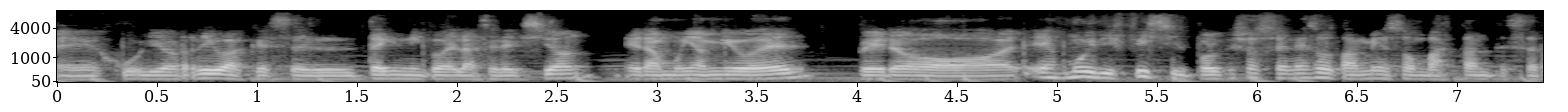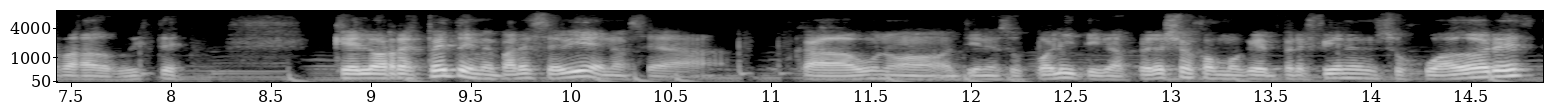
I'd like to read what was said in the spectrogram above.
eh, Julio Rivas, que es el técnico de la selección, era muy amigo de él, pero es muy difícil porque ellos en eso también son bastante cerrados, ¿viste? Que lo respeto y me parece bien, o sea, cada uno tiene sus políticas, pero ellos como que prefieren sus jugadores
